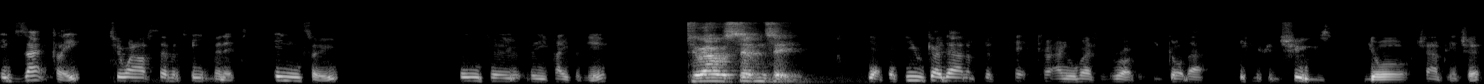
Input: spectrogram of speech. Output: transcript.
exactly two hours seventeen minutes into into the pay per view. Two hours 17. Yeah, if you go down and just hit Kurt Angle versus The Rock, if you've got that, if you can choose your championship.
